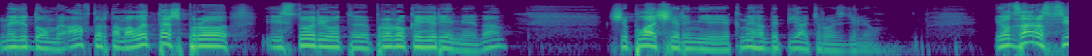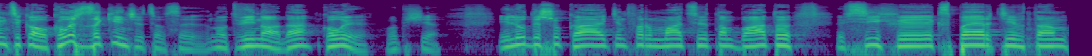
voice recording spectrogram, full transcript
невідомий автор там, але теж про історію от, е, пророка Єремії. Да? Ще плач Єремія є книга, де 5 розділів. І от зараз всім цікаво, коли ж закінчиться все? Ну, от війна, да? коли взагалі? І люди шукають інформацію, там багато всіх е, експертів, там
